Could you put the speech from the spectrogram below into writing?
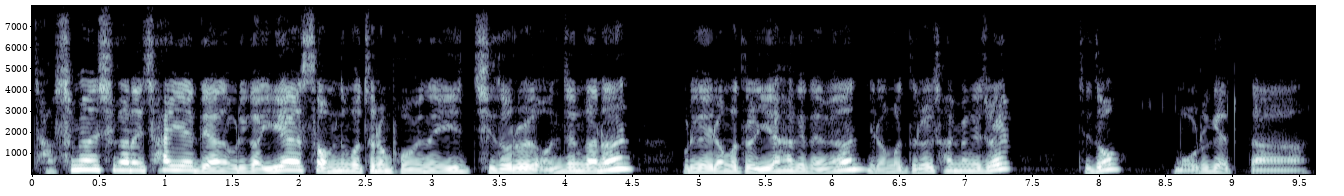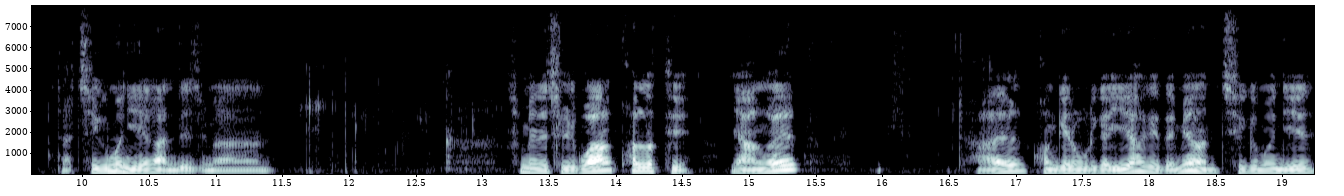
자 수면 시간의 차이에 대한 우리가 이해할 수 없는 것처럼 보이는 이 지도를 언젠가는 우리가 이런 것들을 이해하게 되면 이런 것들을 설명해 줄지도 모르겠다. 자, 지금은 이해가 안 되지만 수면의 질과 퀄리티, 양을 잘 관계를 우리가 이해하게 되면 지금은 이해,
